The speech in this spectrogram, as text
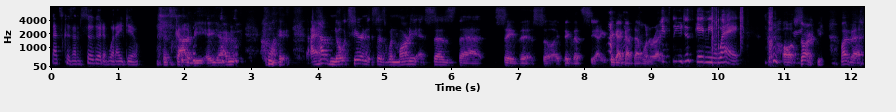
That's because i'm so good at what i do it's got to be i mean i have notes here and it says when marty says that say this so i think that's yeah i think i got that one right you just gave me away oh sorry my bad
